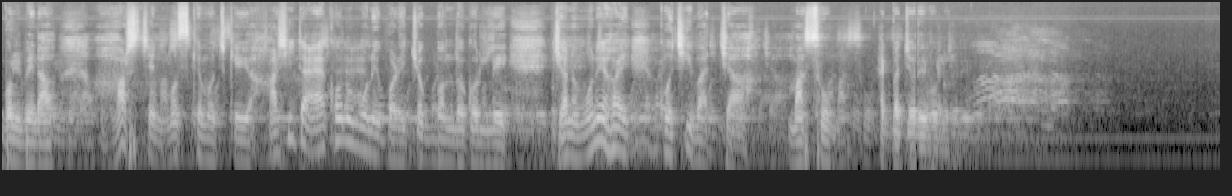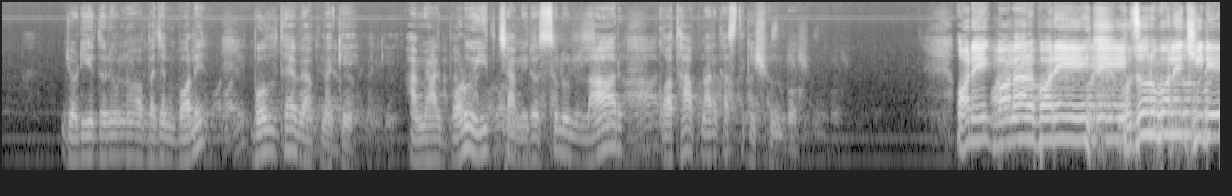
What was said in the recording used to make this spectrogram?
বলবে না। হাসছেন মুচকে মুচকে হাসিটা এখনও মনে পড়ে চোখ বন্ধ করলে। যেন মনে হয় কচি বাচ্চা, মাসুম। একবার জোরে বলুন। জড়িয়ে ধরে অন্য আব্বাজান বলে বলতে হবে আপনাকে আমার বড় ইচ্ছা আমি রসুল্লাহর কথা আপনার কাছ থেকে শুনব। অনেক বলার পরে হুজুর বলেছি রে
